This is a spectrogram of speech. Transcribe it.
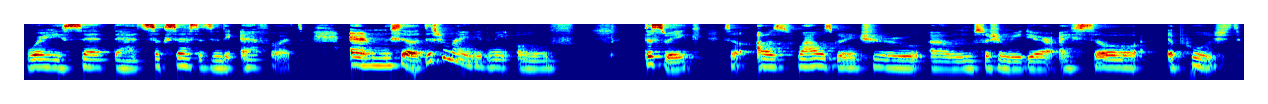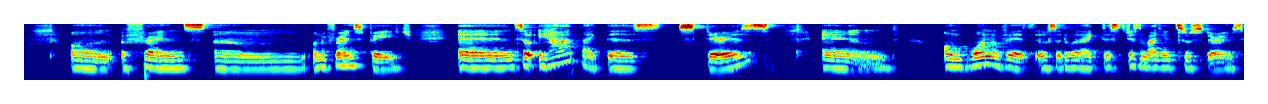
where he said that success is in the effort. And so this reminded me of this week. So I was while I was going through um, social media, I saw a post on a friend's um, on a friend's page, and so it had like this stairs, and on one of it, it was sort of like this. Just imagine two stairs,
